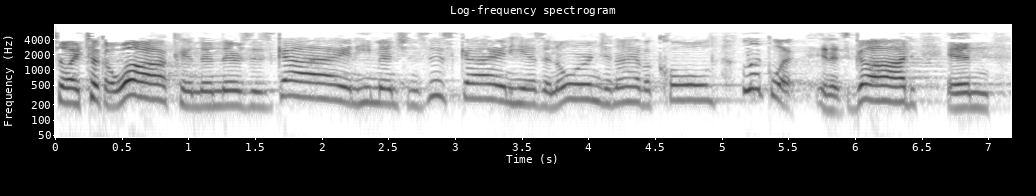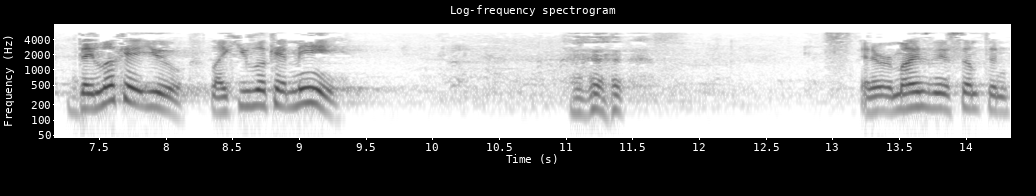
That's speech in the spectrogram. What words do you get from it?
so I took a walk and then there's this guy and he mentions this guy and he has an orange and I have a cold. Look what, and it's God and they look at you like you look at me. and it reminds me of something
